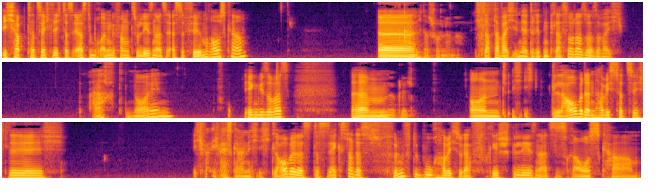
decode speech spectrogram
ich habe tatsächlich das erste Buch angefangen zu lesen, als der erste Film rauskam. Äh, Kann ich das schon lange. ich glaube, da war ich in der dritten Klasse oder so, also war ich acht, neun, irgendwie sowas. Ähm, Möglich. Und ich, ich glaube, dann habe ich es tatsächlich. Ich, ich weiß gar nicht. Ich glaube, dass das sechste und das fünfte Buch habe ich sogar frisch gelesen, als es rauskam.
